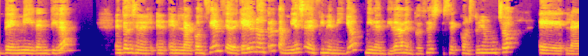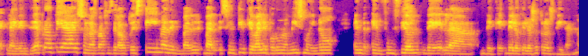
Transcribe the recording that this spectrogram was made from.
de mi identidad. Entonces, en, la conciencia de que hay un otro, también se define mi yo, mi identidad. Entonces, se construye mucho eh, la, identidad propia, son las bases de la autoestima, del sentir que vale por uno mismo y no en, función de, lo que los otros digan.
